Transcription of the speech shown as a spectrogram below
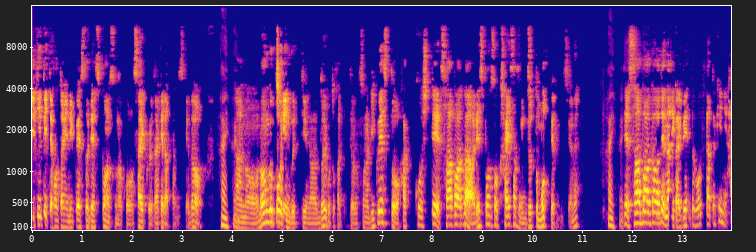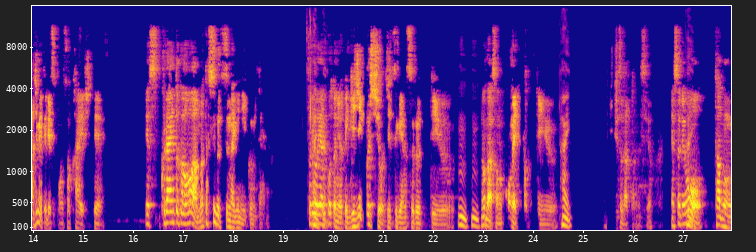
HTTP って本当にリクエストレスポンスのこうサイクルだけだったんですけど、はいはい。あの、ロングポーリングっていうのはどういうことかっていうと、そのリクエストを発行してサーバーがレスポンスを返さずにずっと持ってるんですよね。はいはい。で、サーバー側で何かイベントが起きた時に初めてレスポンスを返して、で、クライアント側はまたすぐ繋ぎに行くみたいな。それをやることによって疑似プッシュを実現するっていう。のがそのコメットっていうはい。技術だったんですよ。でそれを、はい多分、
